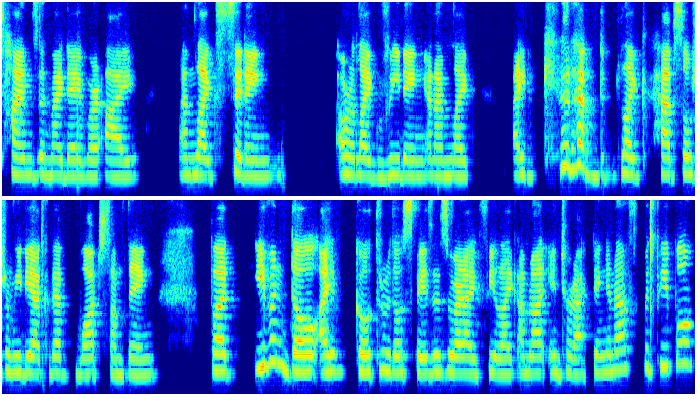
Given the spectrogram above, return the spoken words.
times in my day where I am like sitting or like reading and I'm like, I could have like have social media, I could have watched something. But even though I go through those phases where I feel like I'm not interacting enough with people,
